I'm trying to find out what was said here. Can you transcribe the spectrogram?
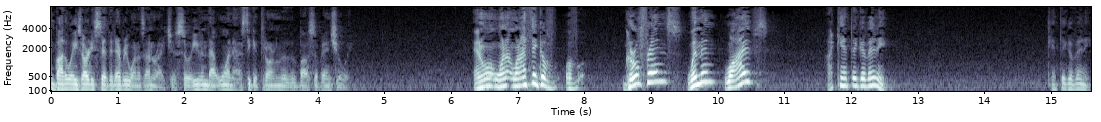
And by the way, he's already said that everyone is unrighteous, so even that one has to get thrown under the bus eventually. And when I, when I think of, of girlfriends, women, wives, I can't think of any. Can't think of any.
